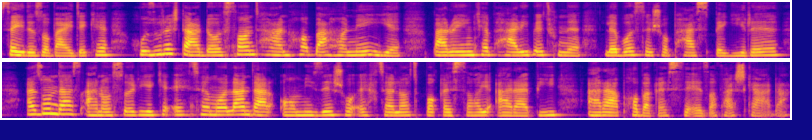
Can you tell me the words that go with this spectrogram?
سید زبیده که حضورش در داستان تنها بهانه‌ایه برای اینکه پری بتونه لباسش رو پس بگیره از اون دست عناصریه که احتمالا در آمیزش و اختلاط با قصه های عربی عرب ها به قصه اضافش کردن.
